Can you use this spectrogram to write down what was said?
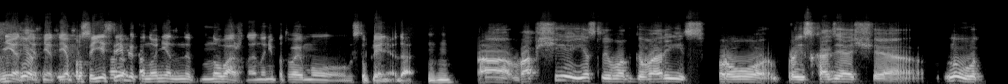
Нет, нет, нет. нет. Я просто есть реплика, но не, но важно, но не по твоему выступлению, да. Угу. А, вообще, если вот говорить про происходящее, ну вот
